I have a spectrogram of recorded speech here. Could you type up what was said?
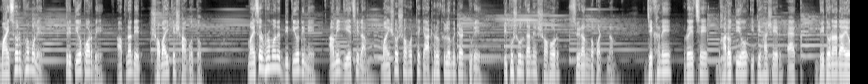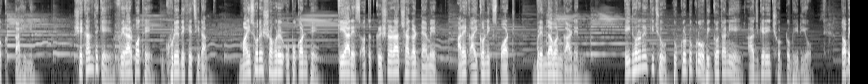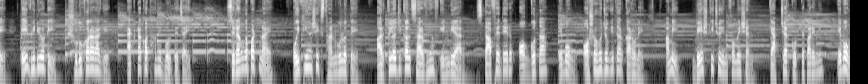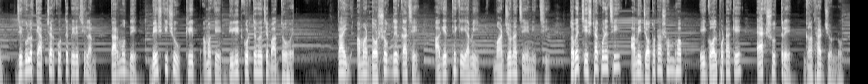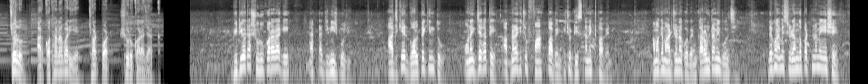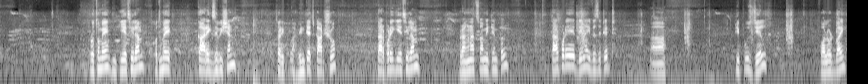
মাইসোর ভ্রমণের তৃতীয় পর্বে আপনাদের সবাইকে স্বাগত। মাইসোর ভ্রমণের দ্বিতীয় দিনে আমি গিয়েছিলাম মাইসোর শহর থেকে আঠেরো কিলোমিটার দূরে টিপু সুলতানের শহর শ্রীরঙ্গপট্টনম, যেখানে রয়েছে ভারতীয় ইতিহাসের এক বেদনাদায়ক কাহিনী। সেখান থেকে ফেরার পথে ঘুরে দেখেছিলাম মাইসোরের শহরের উপকণ্ঠে কেআরএস অর্থাৎ কৃষ্ণরাজ সাগর ড্যামের আরেক আইকনিক স্পট বৃন্দাবন গার্ডেন এই ধরনের কিছু টুকরো টুকরো অভিজ্ঞতা নিয়েই আজকের এই ছোট্ট ভিডিও। তবে এই ভিডিওটি শুরু করার আগে একটা কথা আমি বলতে চাই। শ্রীরঙ্গপটনায় ঐতিহাসিক স্থানগুলোতে আর্কিওলজিক্যাল সার্ভে অফ ইন্ডিয়ার স্টাফেদের অজ্ঞতা এবং অসহযোগিতার কারণে আমি বেশ কিছু ইনফরমেশন ক্যাপচার করতে পারিনি এবং যেগুলো ক্যাপচার করতে পেরেছিলাম তার মধ্যে বেশ কিছু ক্লিপ আমাকে ডিলিট করতে হয়েছে বাধ্য হয়ে। তাই আমার দর্শকদের কাছে আগের থেকেই আমি মার্জনা চেয়ে নিচ্ছি। তবে চেষ্টা করেছি আমি যতটা সম্ভব এই গল্পটাকে এক সূত্রে গাঁথার জন্য। চলুন, আর কথা না বাড়িয়ে ঝটপট শুরু করা যাক। ভিডিওটা শুরু করার আগে একটা জিনিস বলি। আজকের গল্পে কিন্তু অনেক জায়গাতে আপনারা কিছু ফাঁক পাবেন, কিছু ডিসকানেক্ট পাবেন। আমাকে মার্জনা করবেন, কারণটা আমি বলছি। দেখুন, আমি শ্রীরঙ্গপট্টনমে এসে প্রথমে গিয়েছিলাম, প্রথমে car exhibition sorry vintage car show তারপরে গিয়েছিলাম রঙ্গনাথ স্বামী টেম্পল তারপরে then I visited Tipu's jail followed by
